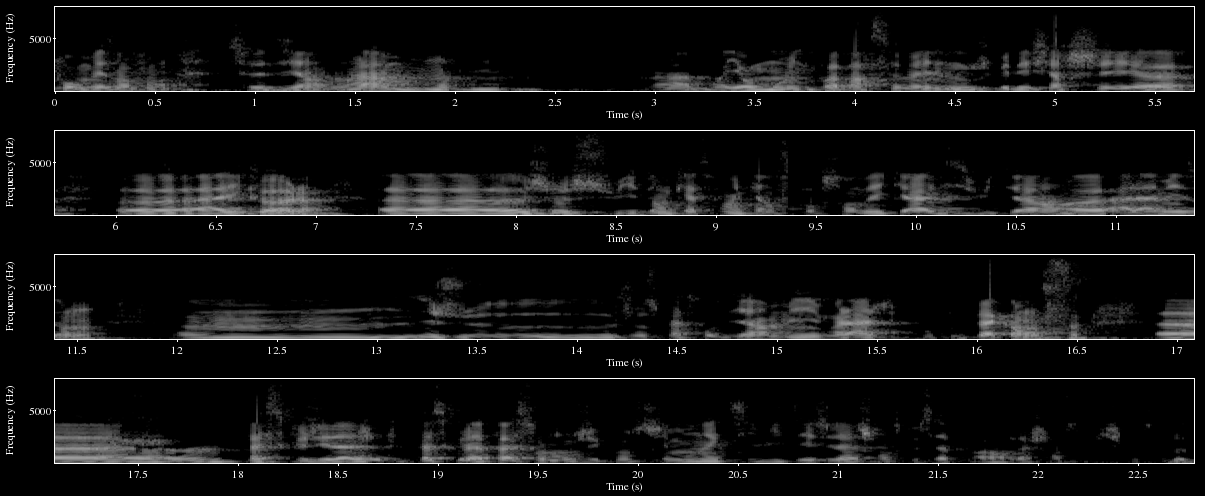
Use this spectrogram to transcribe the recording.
pour mes enfants. Se dire, voilà, moi, il y a au moins une fois par semaine où je vais les chercher à l'école. Je suis dans 95% des cas à 18h à la maison. Hum, je n'ose pas trop dire, mais voilà, j'ai beaucoup de vacances euh, parce que j'ai la, parce que la façon dont j'ai construit mon activité, j'ai la chance que ça, alors la chance, puis je pense que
